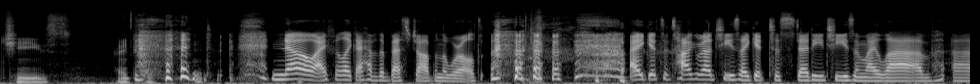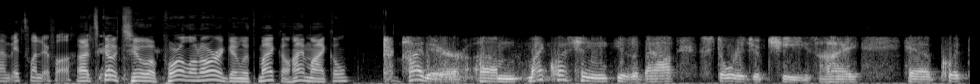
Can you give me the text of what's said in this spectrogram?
cheese? Right. no, I feel like I have the best job in the world. I get to talk about cheese. I get to study cheese in my lab. Um, it's wonderful. Let's go to uh, Portland, Oregon with Michael. Hi, Michael. Hi there. Um, my question is about storage of cheese. I have put,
